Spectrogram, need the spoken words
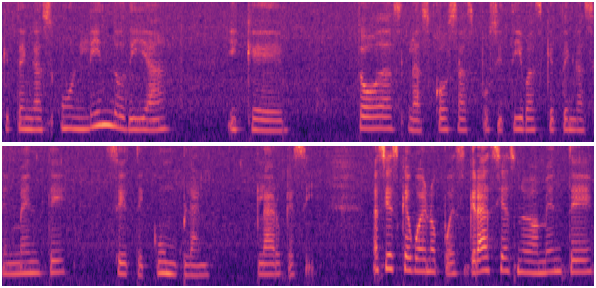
que tengas un lindo día y que todas las cosas positivas que tengas en mente se te cumplan. Claro que sí. Así es que bueno, pues gracias nuevamente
